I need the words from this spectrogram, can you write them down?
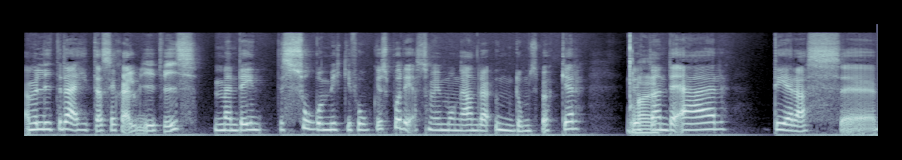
ja men lite där hitta sig själv givetvis. Men det är inte så mycket fokus på det som i många andra ungdomsböcker. Nej. Utan det är deras, eh,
